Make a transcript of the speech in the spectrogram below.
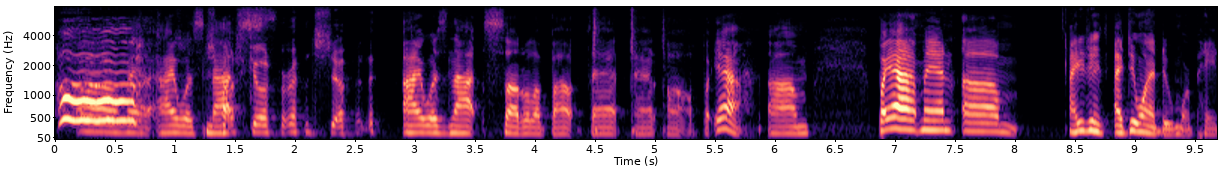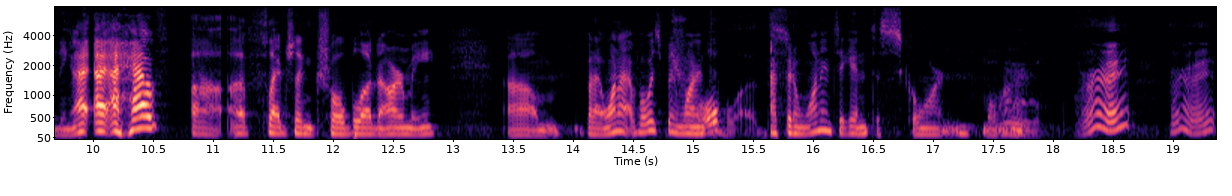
oh, man, I was not. Josh going around showing it. I was not subtle about that at all. But yeah, um, but yeah, man, um, I do I do want to do more painting. I I, I have uh, a fledgling troll blood army, um, but I want to. I've always been wanting. To, Trollbloods? I've been wanting to get into Scorn more. Ooh. All right. All right.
